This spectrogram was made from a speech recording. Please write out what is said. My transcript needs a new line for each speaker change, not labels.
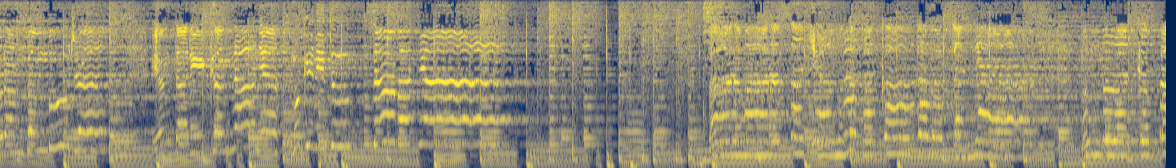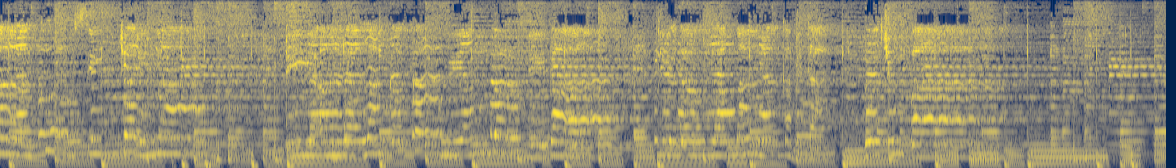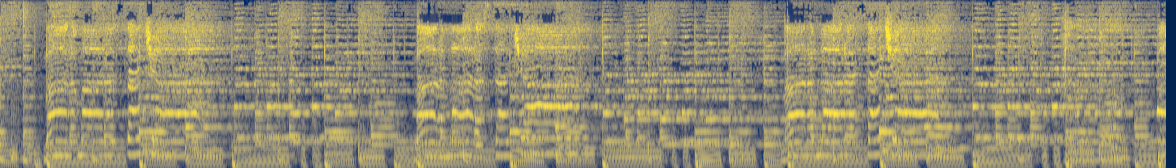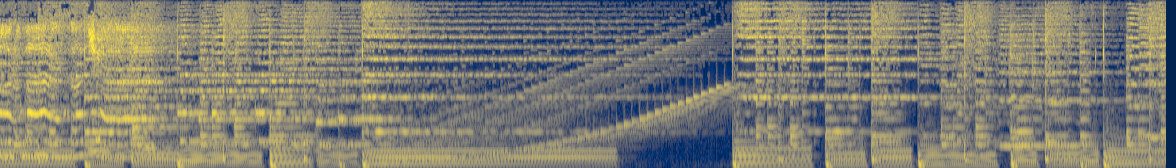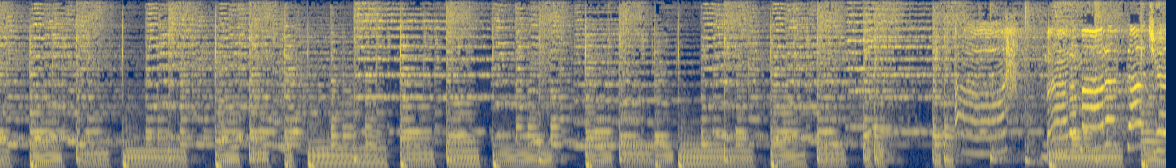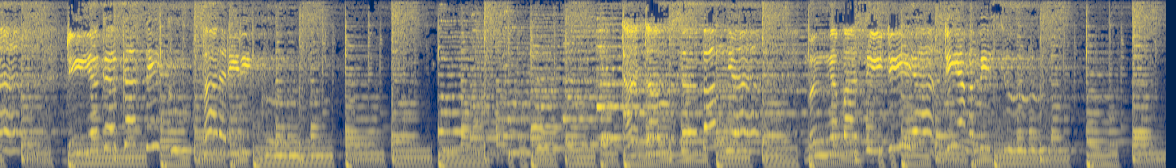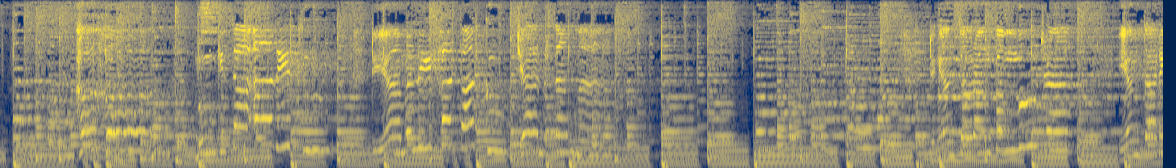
Orang yang tadi kenanya mungkin itu sebabnya. Marah-marah saja mengapa kau tak bertanya? Membuat kepala 大剧。Mengapa sih dia, dia membisu? Ho ho, mungkin saat itu Dia melihat aku jalan bersama Dengan seorang pemuda yang tadi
